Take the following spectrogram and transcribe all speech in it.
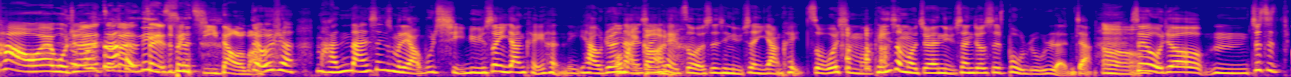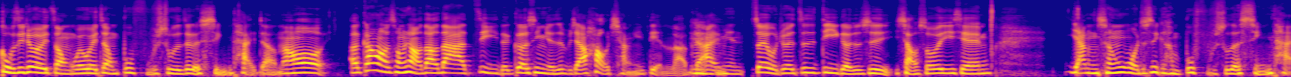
好哎、我觉得这个 这也是被激到了吧？对，我就觉得妈，男生有什么了不起？女生一样可以很厉害。我觉得 Oh 男生可以做的事情，女生一样可以做。为什么？凭什么觉得女生就是不如人这样？嗯，所以我就嗯，就是骨子就有一种微微这种不服输的这个心态，这样。然后呃，刚好从小到大自己的个性也是比较好强一点啦，比较爱面子，所以我觉得这是第一个，就是小时候的一些嗯养成我就是一个很不服输的心态。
